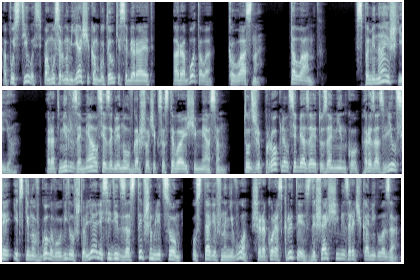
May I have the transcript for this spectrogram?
Опустилась, по мусорным ящикам бутылки собирает. А работала классно. Талант. Вспоминаешь ее? Ратмир замялся, заглянул в горшочек с остывающим мясом. Тут же проклял себя за эту заминку, разозлился и, вскинув голову, увидел, что Ляля сидит с застывшим лицом, уставив на него широко раскрытые с дышащими зрачками глаза.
